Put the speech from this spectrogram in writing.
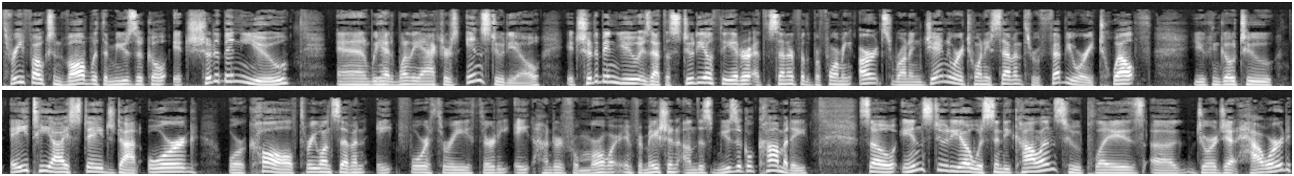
three folks involved with the musical It Should Have Been You. And we had one of the actors in studio. It Should Have Been You is at the Studio Theater at the Center for the Performing Arts running January 27th through February 12th. You can go to atistage.org or call 317-843-3800 for more information on this musical comedy. So in studio with Cindy Collins, who plays uh, Georgette Howard.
